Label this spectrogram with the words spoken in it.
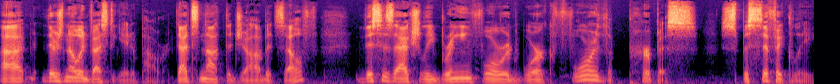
uh, there's no investigative power. That's not the job itself. This is actually bringing forward work for the purpose specifically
